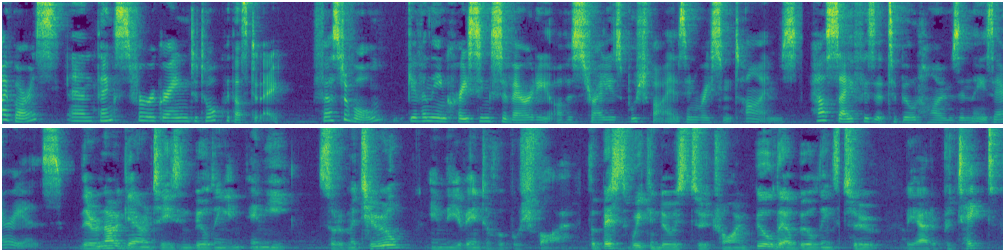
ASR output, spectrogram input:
Hi, Boris, and thanks for agreeing to talk with us today. First of all, given the increasing severity of Australia's bushfires in recent times, how safe is it to build homes in these areas? There are no guarantees in building in any sort of material in the event of a bushfire. The best we can do is to try and build our buildings to be able to protect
